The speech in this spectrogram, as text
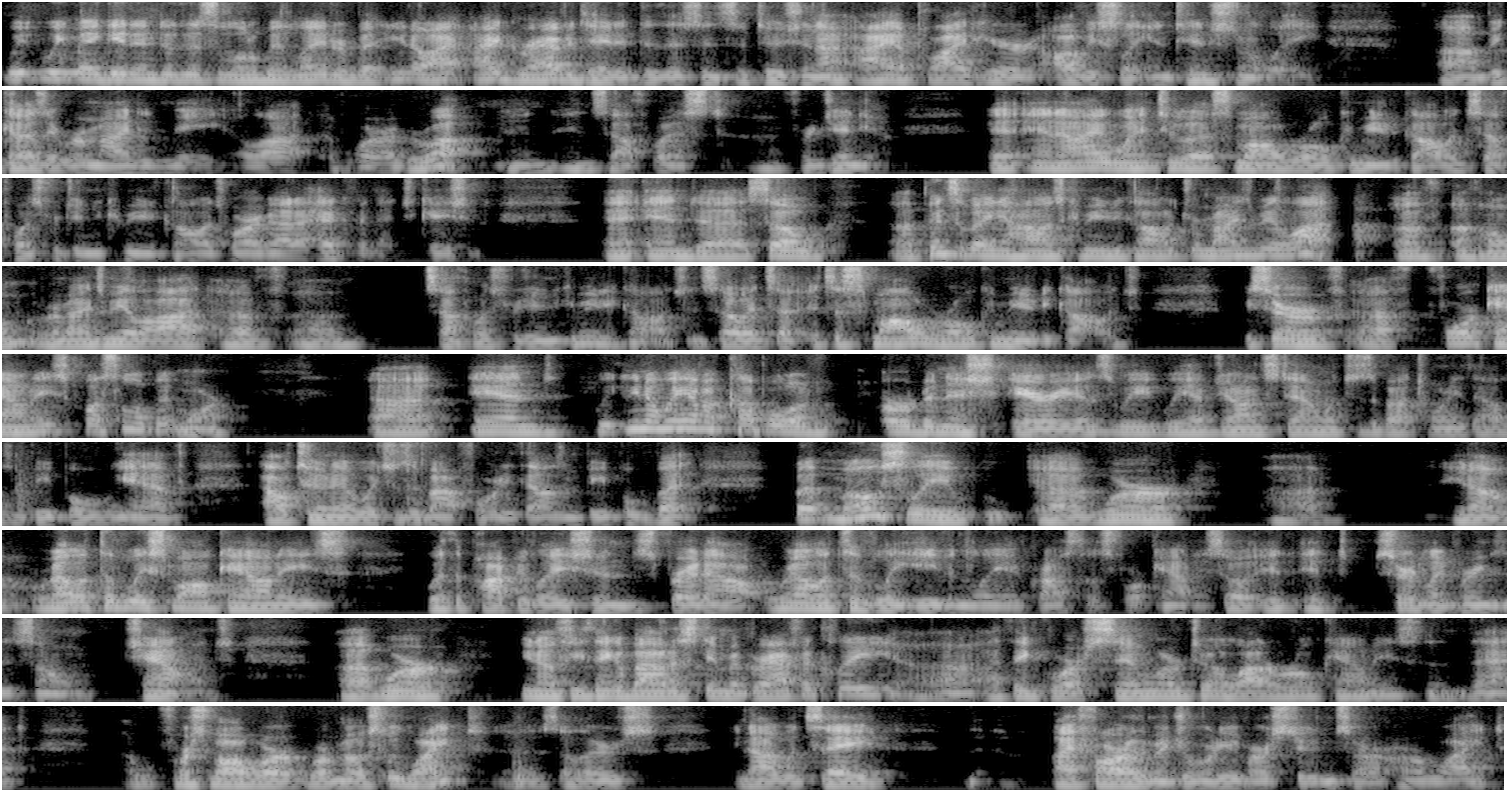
we, we may get into this a little bit later, but you know, I, I gravitated to this institution. I, I applied here obviously intentionally uh, because it reminded me a lot of where I grew up in, in Southwest uh, Virginia. And, I went to a small rural community college, Southwest Virginia Community College, where I got a heck of an education. And, and uh, so uh, Pennsylvania Highlands Community College reminds me a lot of, of home, reminds me a lot of uh, Southwest Virginia Community College. And so it's a, it's a small rural community college. We serve uh, four counties plus a little bit more. Uh, and we, you know, we have a couple of urbanish areas. We, we have Johnstown, which is about 20,000 people. We have Altoona, which is about 40,000 people. But but mostly uh, we're, uh, you know, relatively small counties with a population spread out relatively evenly across those four counties. So it, it certainly brings its own challenge. Uh, we're, you know, if you think about us demographically, uh, I think we're similar to a lot of rural counties that, uh, first of all, we're, we're mostly white. Uh, so there's, you know, I would say by far the majority of our students are, are white.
